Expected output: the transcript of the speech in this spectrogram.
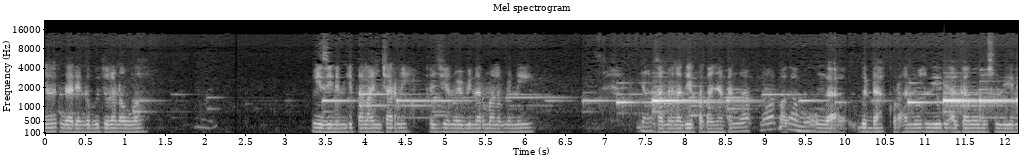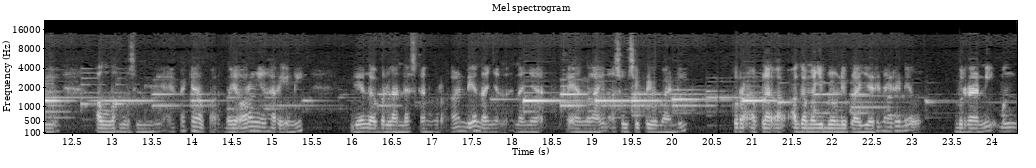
ya nggak ada yang kebetulan Allah. Ngizinin kita lancar nih kajian webinar malam ini. Jangan sampai nanti pertanyakan kenapa kamu nggak bedah Quranmu sendiri agamamu sendiri Allahmu sendiri? Efeknya apa? Banyak orang yang hari ini dia nggak berlandaskan Quran dia nanya nanya ke yang lain asumsi pribadi. Quran agamanya belum dipelajari akhirnya dia berani meng,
